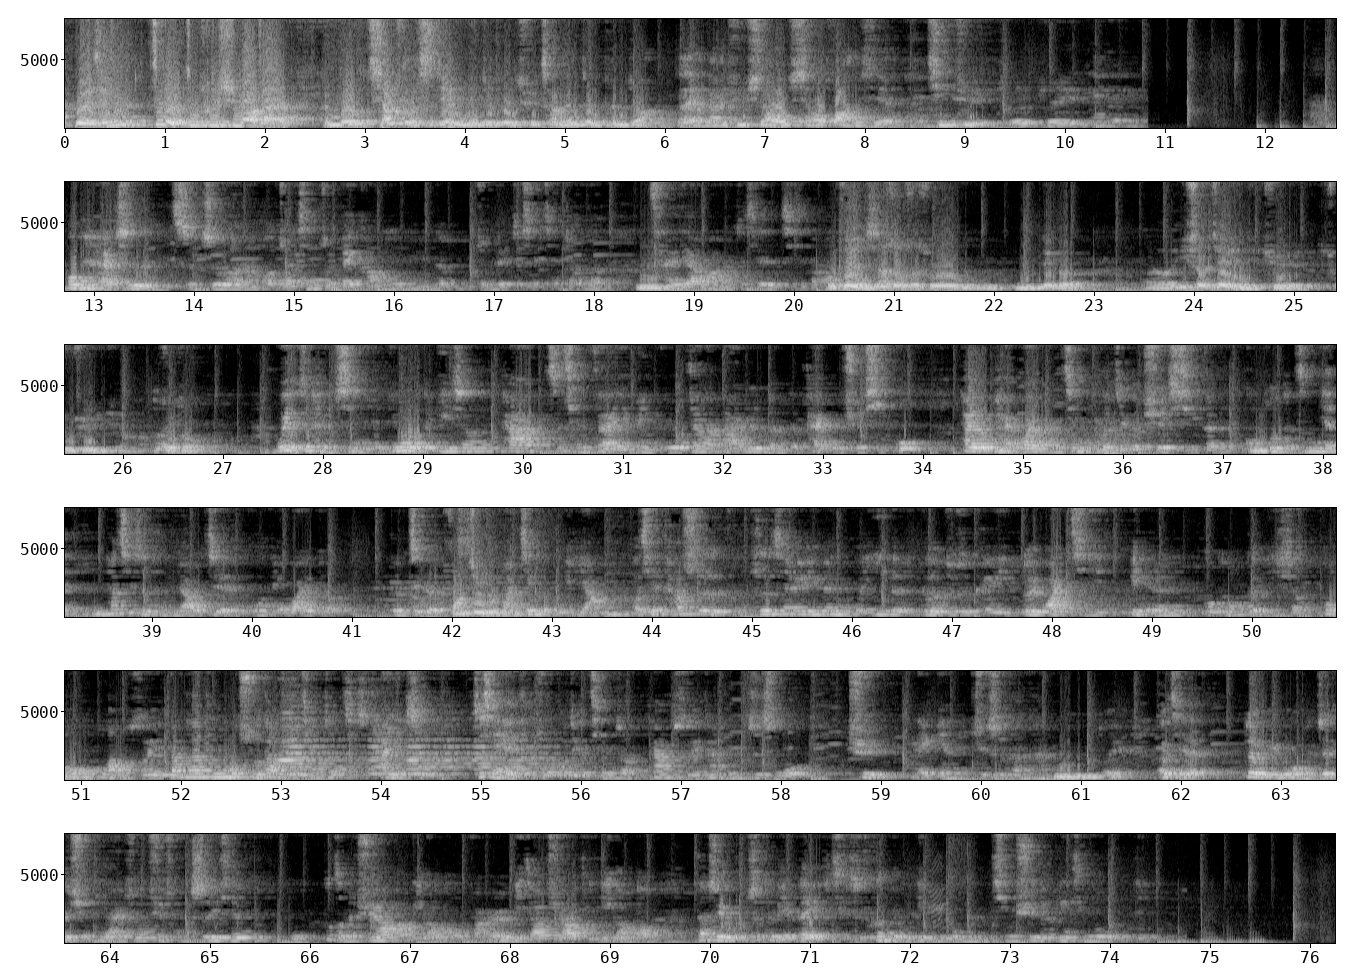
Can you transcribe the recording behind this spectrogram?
对，其实这个就会需要在很多相处的时间里面，就会去产生这种碰撞，对来来去消消化这些情绪，所以所以嗯，后面还是辞职了，然后专心准备考英语跟准备这些签证的材料啊，这些七七八八我记得你那时候是说你你那个呃医生建议你去出去一下对。走走，我也是很幸运，因为我的医生他之前在美国、加拿大、日本跟泰国学习过，他有海外环境的这个学习跟工作的经验，嗯。他其实很了解国内外的的这个环境的不同。环境的不一样，嗯。而且他是可能是现在医院唯一的一个就是可以对外籍病人沟通的医生。哦，啊、所以当他听我说到这个签证，其实他也是之前也听说过这个签证，他所以他很支持我去那边去试看看。嗯，对，而且对于我们这个群体来说，去从事一些不不不怎么需要脑力劳动，反而比较需要体力劳动，但是又不是特别累，其实更有利于我们情绪跟病情的稳定。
